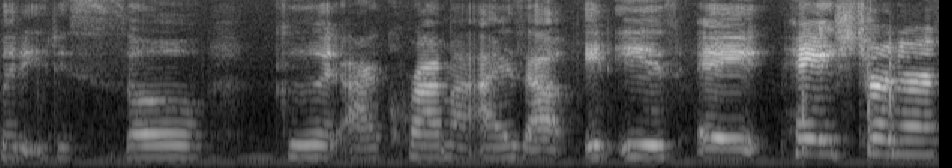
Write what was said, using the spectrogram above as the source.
but it is so good. I cry my eyes out. It is a page turner.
